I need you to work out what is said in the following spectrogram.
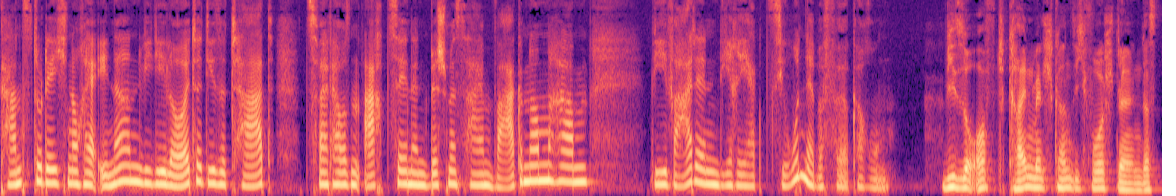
Kannst du dich noch erinnern, wie die Leute diese Tat 2018 in Bischmesheim wahrgenommen haben? Wie war denn die Reaktion der Bevölkerung? Wie so oft, kein Mensch kann sich vorstellen, dass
